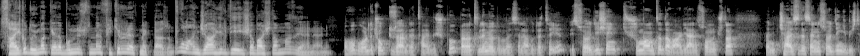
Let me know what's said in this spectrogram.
saygı duymak ya da bunun üstünden fikir üretmek lazım. Ulan cahil diye işe başlanmaz yani. Hani. Baba bu arada çok güzel bir detaymış bu. Ben hatırlamıyordum mesela bu detayı. E, söylediği şeyin şu mantığı da var. Yani sonuçta Hani Chelsea de senin söylediğin gibi işte,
